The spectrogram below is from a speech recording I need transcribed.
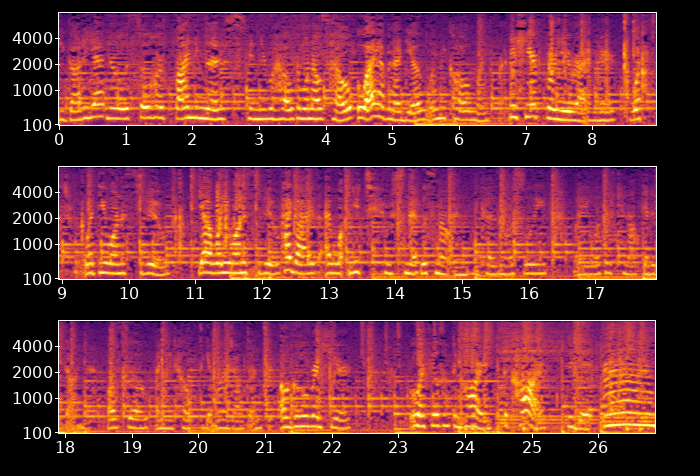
you got it yet? No, it's so hard finding this. Can you help someone else help? Oh, I have an idea. Let me call my friend. We're here for you, Ryder. What, what do you want us to do? Yeah, what do you want us to do? Hi guys, I want you to sniff this mountain because mostly my workers cannot get it done. Also, I need help to get my job done. I'll go right here. Oh, I feel something hard. It's a car. It. Mm,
